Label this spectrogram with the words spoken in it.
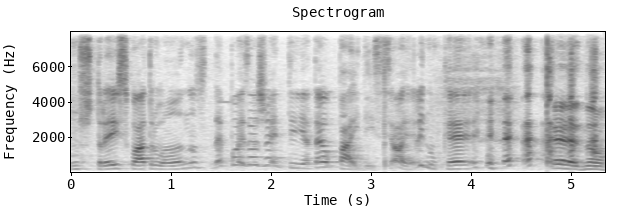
uns três, quatro anos. Depois a gente, até o pai disse, olha, ele não quer. É, não,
